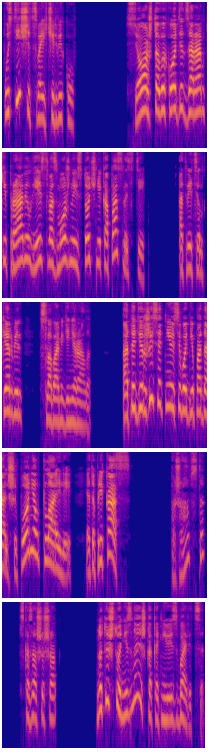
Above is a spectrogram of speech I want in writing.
Пусть ищет своих червяков. Все, что выходит за рамки правил, есть возможный источник опасности, — ответил Кервиль словами генерала. А ты держись от нее сегодня подальше, понял, Тлайли? Это приказ. — Пожалуйста, — сказал Шишак. — Но ты что, не знаешь, как от нее избавиться?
